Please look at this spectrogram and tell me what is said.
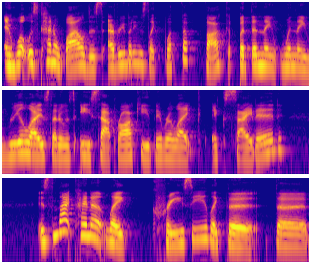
And what was kind of wild is everybody was like, "What the fuck?" But then they when they realized that it was ASAP Rocky, they were like excited. Isn't that kind of like crazy like the the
